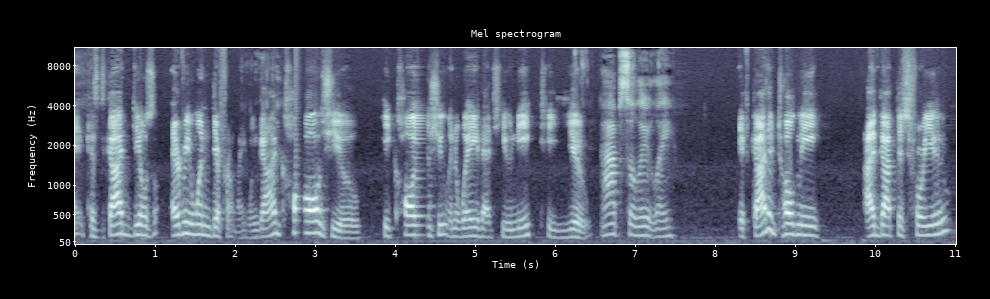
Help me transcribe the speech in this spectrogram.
because God deals everyone differently. When God calls you, He calls you in a way that's unique to you. Absolutely. If God had told me, "I've got this for you,"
